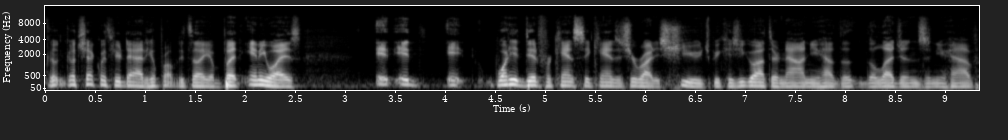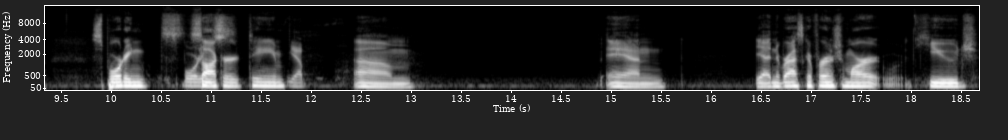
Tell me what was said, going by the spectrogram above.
go, go check with your dad; he'll probably tell you. But anyways, it it it what it did for Kansas City, Kansas, you're right, is huge because you go out there now and you have the the legends and you have Sporting, Sporting soccer team. yep Um, and yeah, Nebraska Furniture Mart, huge.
